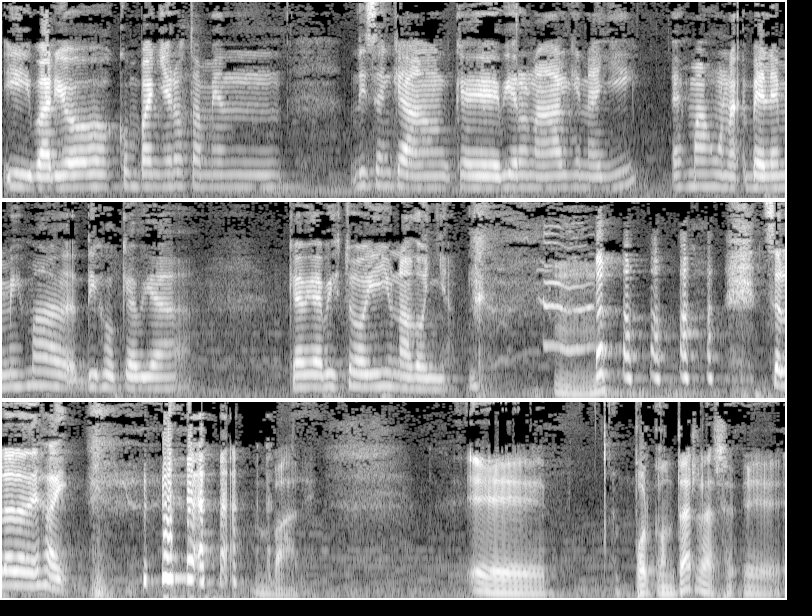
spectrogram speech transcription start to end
Y varios compañeros también dicen que, han- que vieron a alguien allí. Es más, una, Belén misma dijo que había, que había visto ahí una doña. Solo lo dejo ahí. Vale. Eh, por contarlas, eh,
